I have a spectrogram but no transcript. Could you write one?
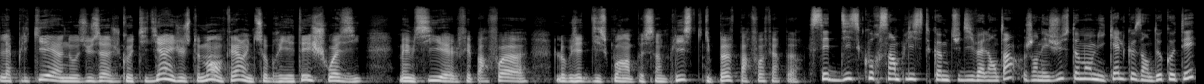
l'appliquer à nos usages quotidiens et justement en faire une sobriété choisie, même si elle fait parfois euh, l'objet de discours un peu simplistes qui peuvent parfois faire peur. Ces discours simplistes, comme tu dis Valentin, j'en ai justement mis quelques-uns de côté.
